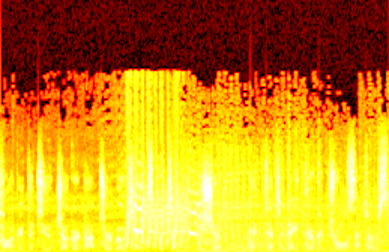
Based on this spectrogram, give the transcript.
Target the two Juggernaut turbo tanks protecting the ship and detonate their control centers.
